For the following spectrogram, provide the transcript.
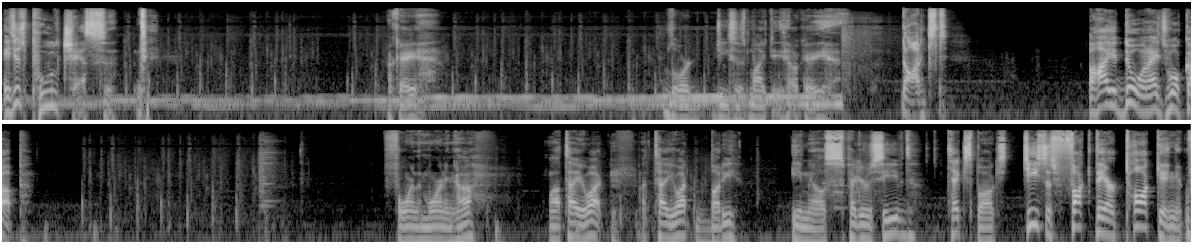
It's just pool chess. okay. Lord Jesus mighty. Okay. Oh, oh, how you doing? I just woke up. Four in the morning, huh? Well, I'll tell you what. I'll tell you what, buddy. Emails. Package received. Text box. Jesus fuck, they are talking.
